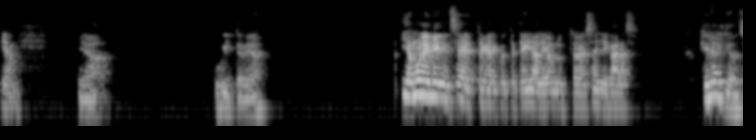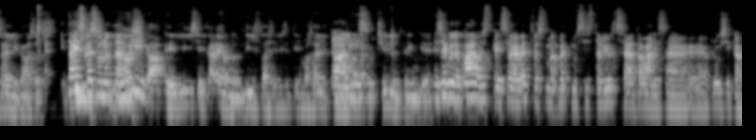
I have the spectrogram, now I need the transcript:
ja ja huvitav jah. ja mulle ei meeldinud see, et tegelikult, et Eial ei olnud äh, salli kaelas. Kellelgi on salli kaasas? Täiskasvanutel oli. ei, Liisil ka ei olnud, Liis lasi lihtsalt ilma sallita jumala Liis- nagu chill'ilt ringi. ja see, kui ta kaevust käis vett võtma, võtmas, siis ta oli üldse tavalise pluusiga.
